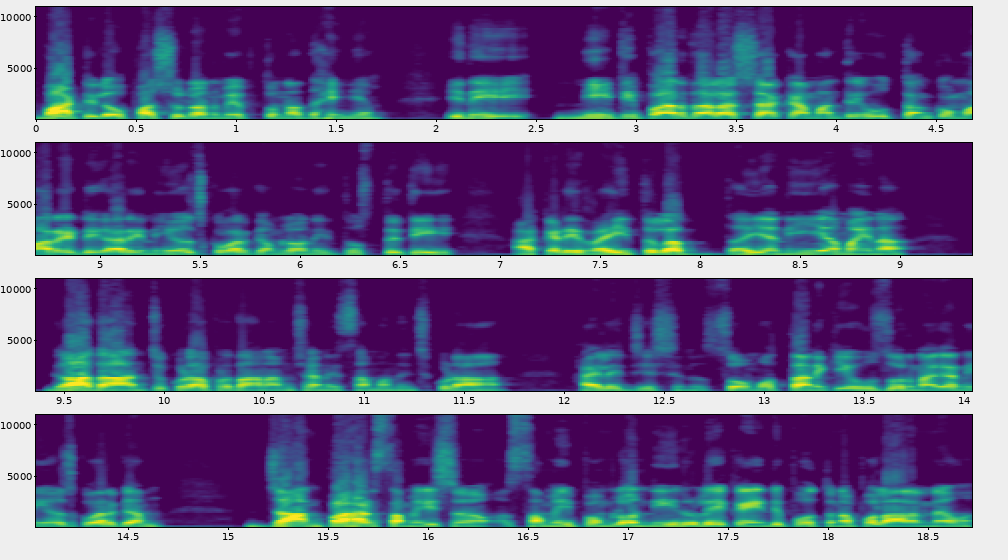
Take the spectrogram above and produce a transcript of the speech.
వాటిలో పశువులను మేపుతున్న దైన్యం. ఇది నీటిపారుదల శాఖ మంత్రి ఉత్తమ్ కుమార్ రెడ్డి గారి నియోజకవర్గంలోని దుస్థితి. అక్కడి రైతుల దయనీయమైన గాథ అంటూ కూడా ప్రధాన అంశానికి సంబంధించి కూడా హైలైట్ చేసింది సో మొత్తానికి హుజూర్ నగర్ నియోజకవర్గం జాన్ పహాడ్ సమీపంలో నీరు లేక ఎండిపోతున్న పొలాలను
